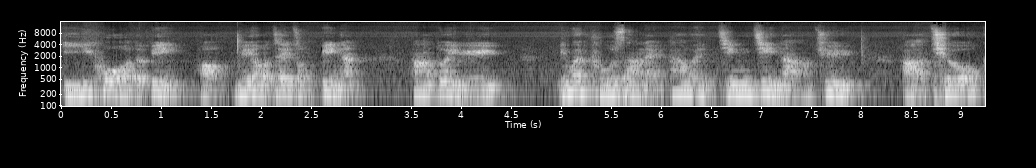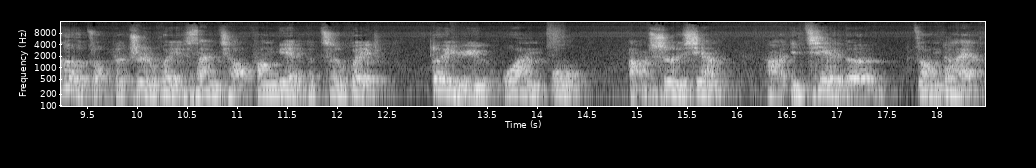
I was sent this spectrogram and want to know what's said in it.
疑惑的病，哦，没有这种病啊。他对于，因为菩萨呢，他会很精进啊，去啊求各种的智慧，善巧方便的智慧，对于万物啊事相啊一切的状态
